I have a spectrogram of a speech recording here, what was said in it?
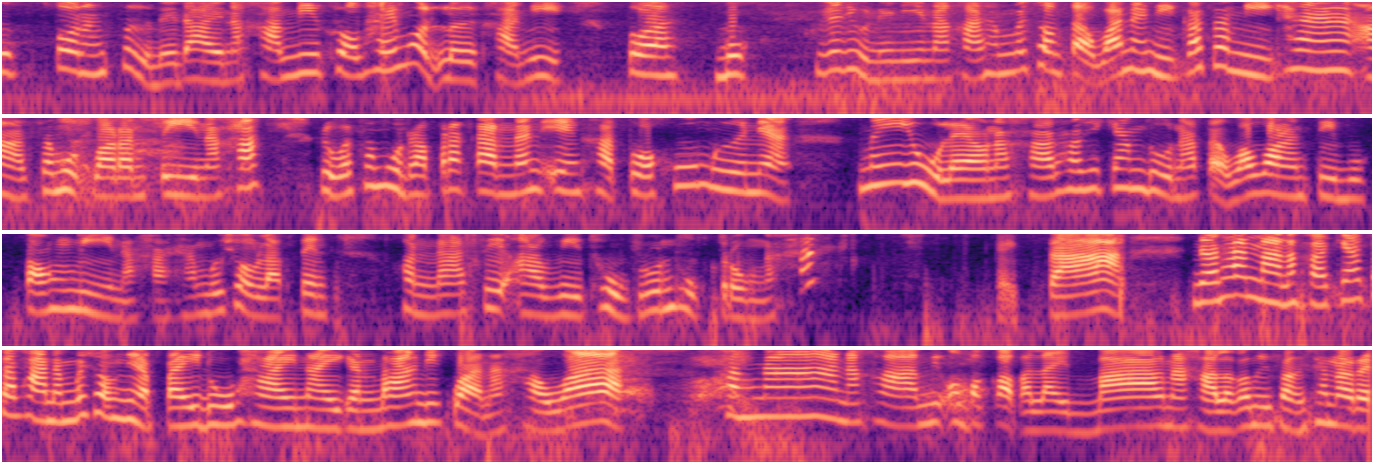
บุ๊กตัวหนังสือใดๆนะคะ มีครบให้หมดเลยค่ะนี่ตัวบุ๊ก จะอยู่ในนี้นะคะท่านผู้ชมแต่ว่าในนี้ก็จะมีแค่สมุดวารันตีนะคะ หรือว่าสมุดรับประกันนั่นเองค่ะ ตัวคู่มือเนี่ยไม่อยู่แล้วนะคะ เท่าที่แก้มดูนะ แต่ว่าวารันตีบุ๊กต้องมีนะคะท่านผู้ชมและเป็น Honda CRV ถูกรุ่นถูกตรงนะคะไปจ้าเดี๋ยวท่านมานะคะ แก้วจะพาท่านผู้ชมเนี่ยไปดูภายในกันบ้างดีกว่านะคะว่าข้างหน้านะคะ มีองค์ประกอบอะไรบ้างนะคะ แล้วก็มีฟังก์ชันอะไร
